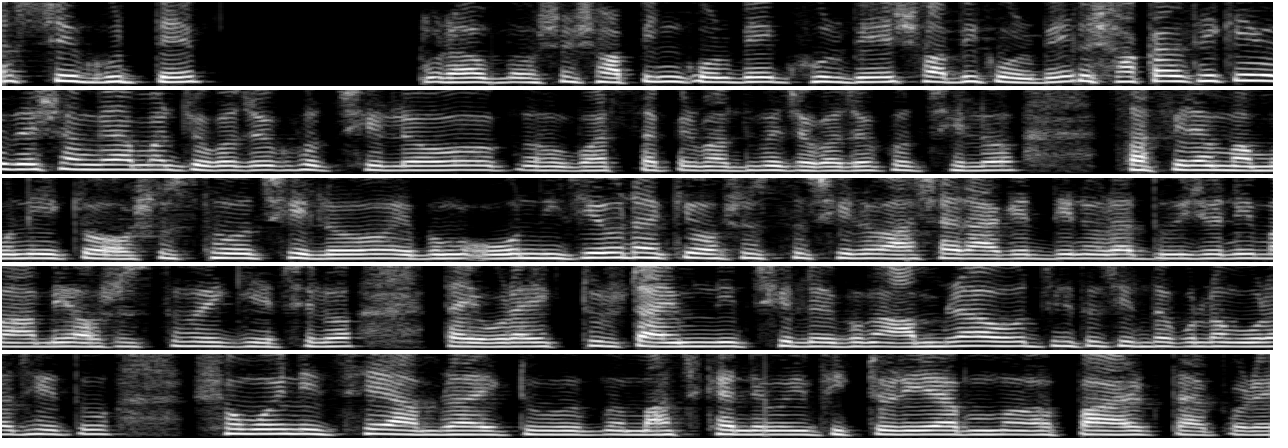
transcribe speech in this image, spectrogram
আসছে ঘুরতে। ওরা অবশ্য শপিং করবে, ঘুরবে, সবই করবে। তো সকাল থেকেই ওদের সঙ্গে আমার যোগাযোগ হচ্ছিল। হোয়াটসঅ্যাপের মাধ্যমে যোগাযোগ হচ্ছিল। সাফিরা মামুনি একটু অসুস্থও ছিল এবং ও নিজেও নাকি অসুস্থ ছিল। আসার আগের দিন ওরা দুইজনই মা-মেয়ে অসুস্থ হয়ে গিয়েছিল। তাই ওরা একটু টাইম নিচ্ছিল এবং আমরাও যেহেতু চিন্তা করলাম ওরা যেহেতু সময় নিচ্ছে আমরা একটু মাঝখানে ওই ভিক্টোরিয়া পার্ক, তারপরে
